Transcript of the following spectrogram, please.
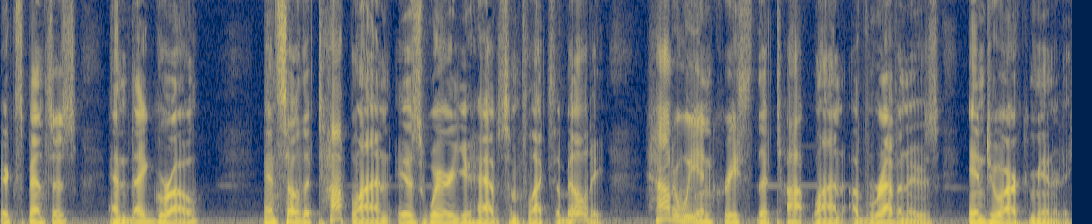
expenses, and they grow. And so the top line is where you have some flexibility. How do we increase the top line of revenues into our community?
